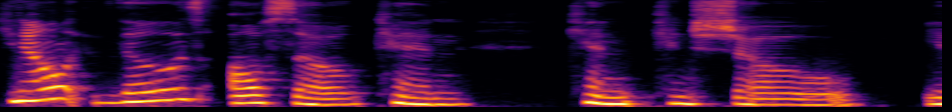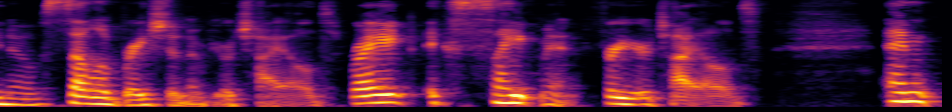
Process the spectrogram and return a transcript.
You know, those also can can can show, you know, celebration of your child, right? Excitement for your child. And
